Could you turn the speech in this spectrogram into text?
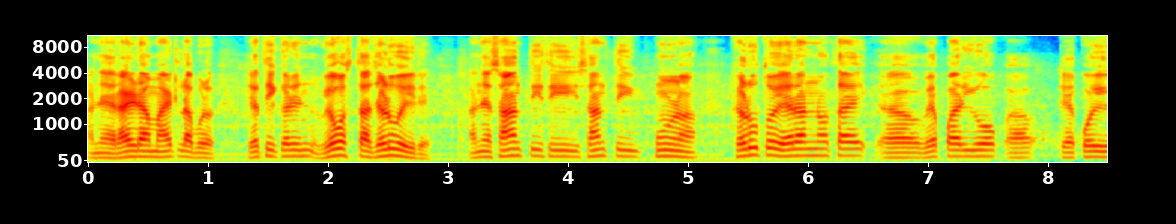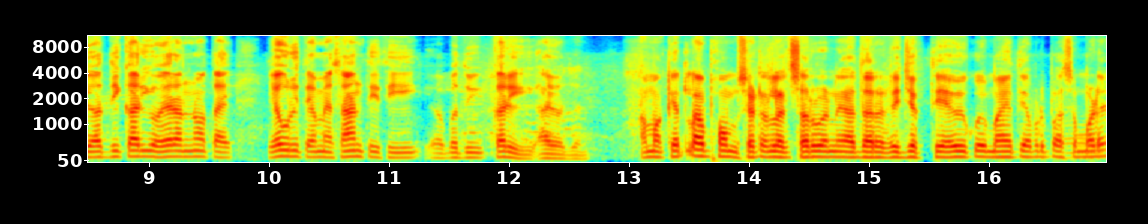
અને રાયડામાં એટલા બોલાવી. જેથી કરીને વ્યવસ્થા જળવાઈ રહે અને શાંતિથી શાંતિપૂર્ણ ખેડૂતો હેરાન ન થાય વેપારીઓ કે કોઈ અધિકારીઓ હેરાન ન થાય એવી રીતે અમે શાંતિથી બધું કરી આયોજન. આમાં કેટલા ફોર્મ સેટેલાઇટ સર્વેને આધારે રિજેક્ટ થયા એવી કોઈ માહિતી આપણી પાસે મળે?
